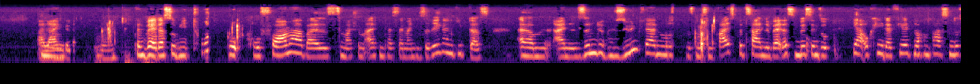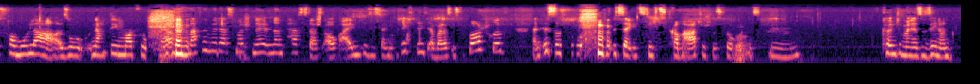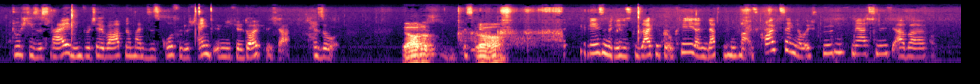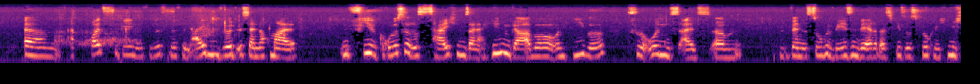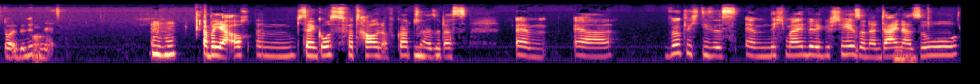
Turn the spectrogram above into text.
Allein gelassen fühlen. Dann wäre das so wie Tod pro, pro forma, weil es zum Beispiel im Alten Testament diese Regeln gibt, dass ähm, eine Sünde gesühnt werden muss, das muss einen Preis bezahlen, dann wäre das ein bisschen so, ja, okay, da fehlt noch ein passendes Formular, so nach dem Motto, ja, dann machen wir das mal schnell und dann passt das auch. Eigentlich ist es ja nicht richtig, aber das ist die Vorschrift, dann ist das so, ist ja jetzt nichts Dramatisches für uns. Mhm. Könnte man ja so sehen und durch dieses Leiden wird ja überhaupt nochmal dieses große Geschenk irgendwie viel deutlicher. Also. Ja, das, ja gewesen, wenn Jesus gesagt hätte, okay, dann lass mich nicht mal ans Kreuz hängen, aber ich spüre den Schmerz nicht, aber ähm, ans Kreuz zu gehen und zu wissen, dass er leiden wird, ist ja nochmal ein viel größeres Zeichen seiner Hingabe und Liebe für uns, als ähm, wenn es so gewesen wäre, dass Jesus wirklich nicht doll gelitten hätte. Mhm. Aber ja auch ähm, sein großes Vertrauen auf Gott, mhm. also dass ähm, er wirklich dieses ähm, nicht mein Wille geschehe, sondern deiner mhm. so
